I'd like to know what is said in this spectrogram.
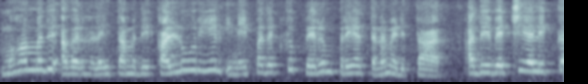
Mohamed அவர்களை தமது கல்லூரியில் இணைப்பதற்கு பெரும் பிரயத்தனம் எடுத்தார். அது வெற்றியளிக்க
